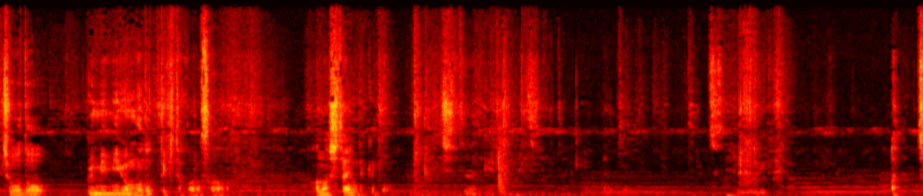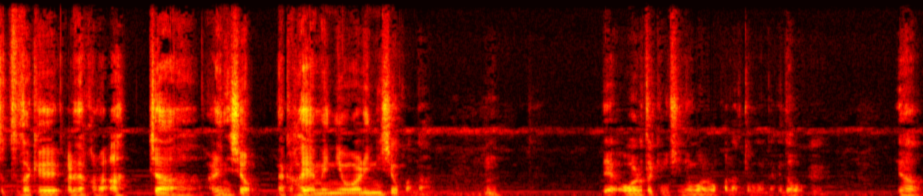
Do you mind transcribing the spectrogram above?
ちょうど、グミミが戻ってきたからさ、話したいんだけど。ちょっとだけ、ちょっとだけ、あと、ちょっと眠いから。あ、ちょっとだけ、あれだから、あ、じゃあ、あれにしよう。なんか早めに終わりにしようかな。うん。で、終わるときに一緒に終わろうかなと思うんだけど、うんいや、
